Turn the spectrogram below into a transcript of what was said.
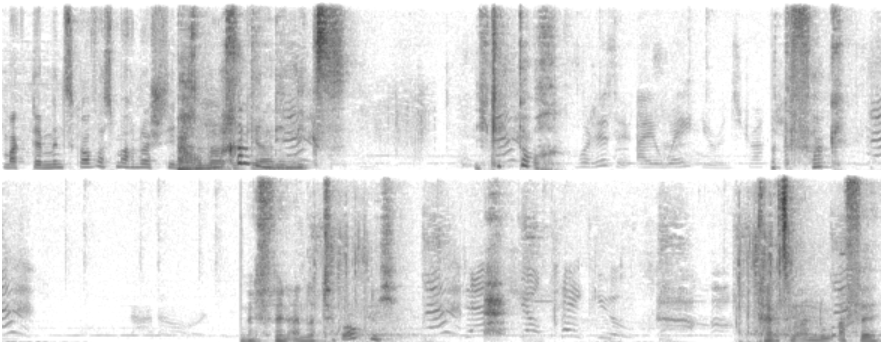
Mag der Minsk auch was machen oder stehen Warum machen denn die nix? Ich klick doch. What the fuck? Mein für ein anderer Typ auch nicht. Greif's mal an, du Affe.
